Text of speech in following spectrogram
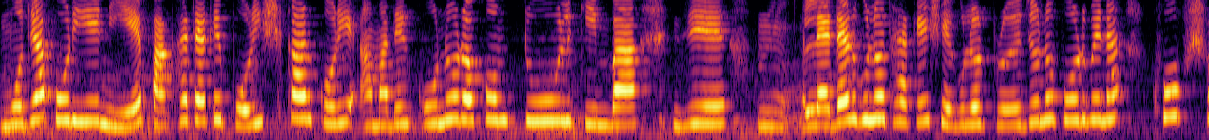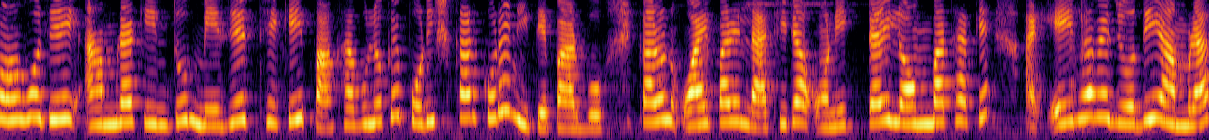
মোজা পরিয়ে নিয়ে পাখাটাকে পরিষ্কার করি আমাদের কোনো রকম টুল কিংবা যে ল্যাডারগুলো থাকে সেগুলোর প্রয়োজনও পড়বে না। খুব সহজেই আমরা কিন্তু মেজের থেকেই পাখাগুলোকে পরিষ্কার করে নিতে পারব। কারণ ওয়াইপারের লাঠিটা অনেকটাই লম্বা থাকে। আর এইভাবে যদি আমরা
